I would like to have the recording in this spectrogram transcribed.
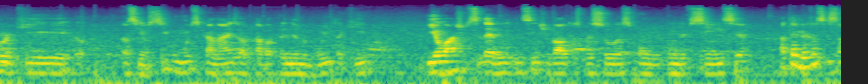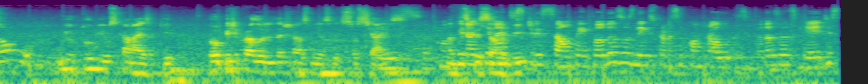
porque assim, eu sigo muitos canais, eu acabo aprendendo muito aqui. E eu acho que você deve incentivar outras pessoas com, com deficiência até mesmo acessar o, o YouTube e os canais aqui. Eu vou pedir pra Luli deixar as minhas redes sociais. Isso, confira aqui na descrição, tem todos os links para você encontrar o Lucas em todas as redes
